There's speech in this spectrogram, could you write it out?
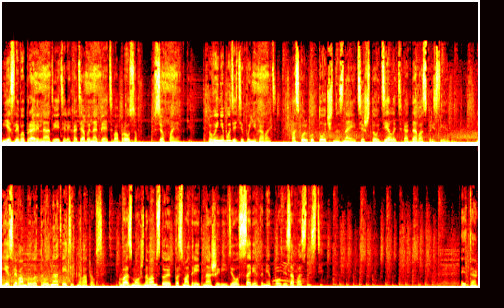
Если вы правильно ответили хотя бы на пять вопросов, все в порядке. Вы не будете паниковать, поскольку точно знаете, что делать, когда вас преследуют. Если вам было трудно ответить на вопросы, возможно, вам стоит посмотреть наши видео с советами по безопасности. Итак,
